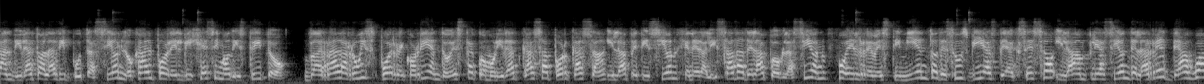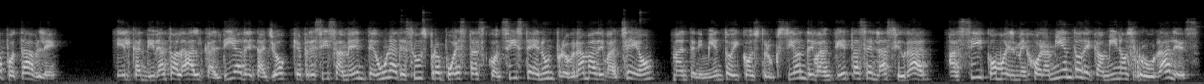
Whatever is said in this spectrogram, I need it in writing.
candidato a la diputación local por el vigésimo distrito, Barrada Ruiz fue recorriendo esta comunidad casa por casa y la petición generalizada de la población fue el revestimiento de sus vías de acceso y la ampliación de la red de agua potable. El candidato a la alcaldía detalló que precisamente una de sus propuestas consiste en un programa de bacheo, mantenimiento y construcción de banquetas en la ciudad, así como el mejoramiento de caminos rurales,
